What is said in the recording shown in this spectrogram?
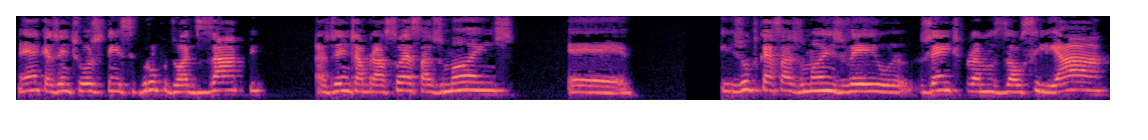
né? Que a gente hoje tem esse grupo de WhatsApp, a gente abraçou essas mães, é, e junto com essas mães veio gente para nos auxiliar.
